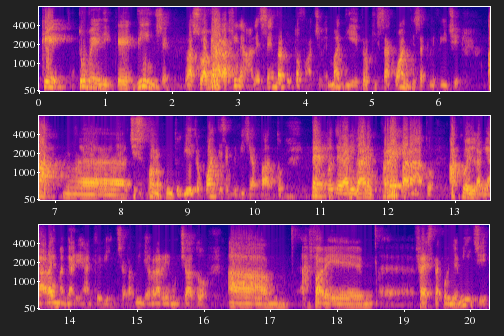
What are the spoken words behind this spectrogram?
che tu vedi che vince la sua gara finale, sembra tutto facile, ma dietro chissà quanti sacrifici ha, eh, ci sono appunto dietro quanti sacrifici ha fatto per poter arrivare preparato a quella gara e magari anche vincerla. Quindi avrà rinunciato a, a fare eh, festa con gli amici,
